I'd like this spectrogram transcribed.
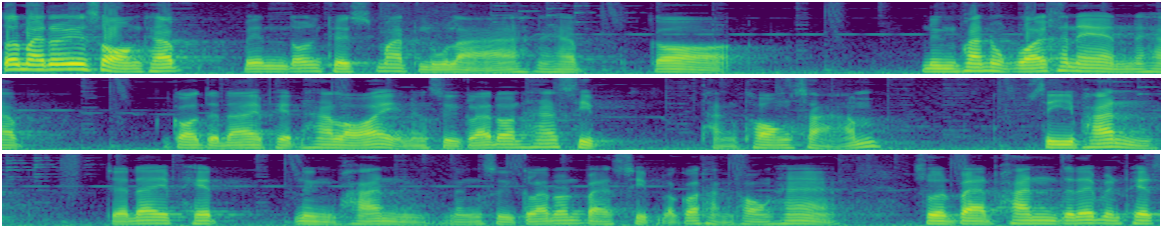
ต้นไม้ต้นที่ 2 ครับ เป็นต้นคริสต์มาสหรูหรานะครับ ก็ 1,600 คะแนนนะครับ ก็จะได้เพชร500 หนังสือกระดอน 50 ถังทอง 3 4,000 จะได้เพชร 1,000 หนังสือกระดอน 80 แล้วก็ถังทอง 5 ส่วน 8,000 จะได้เป็นเพชร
